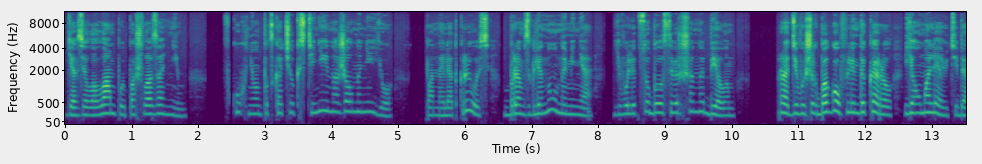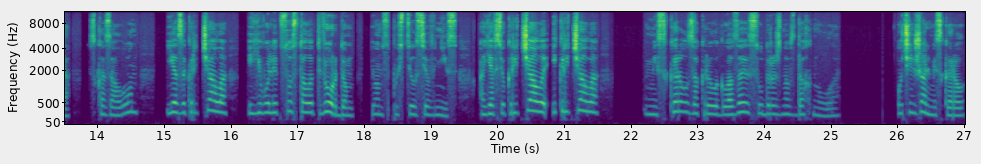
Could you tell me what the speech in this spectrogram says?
Я взяла лампу и пошла за ним. В кухне он подскочил к стене и нажал на нее — Панель открылась, Брэм взглянул на меня. Его лицо было совершенно белым. «Ради высших богов, Линда Кэрролл, я умоляю тебя», — сказал он. Я закричала, и его лицо стало твердым, и он спустился вниз. А я все кричала и кричала. Мисс Кэрролл закрыла глаза и судорожно вздохнула. «Очень жаль, мисс Кэрролл,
